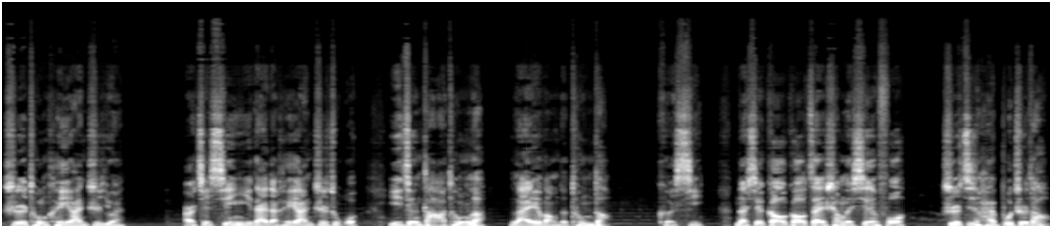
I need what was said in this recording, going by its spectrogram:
直通黑暗之渊，而且新一代的黑暗之主已经打通了来往的通道。可惜那些高高在上的仙佛至今还不知道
